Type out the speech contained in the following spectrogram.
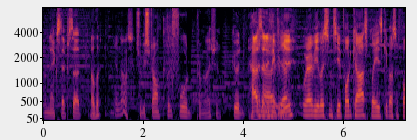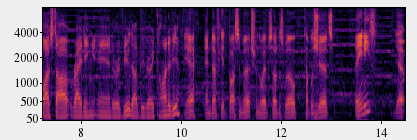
the next episode. Lovely. Yeah, nice. Should be strong. Good forward promotion. Good. How's And, uh, anything from yeah, you? Wherever you listen to your podcast, please give us a five star rating and a review. That would be very kind of you. Yeah, and don't forget to buy some merch from the website as well. A couple of shirts, beanies. Yep,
